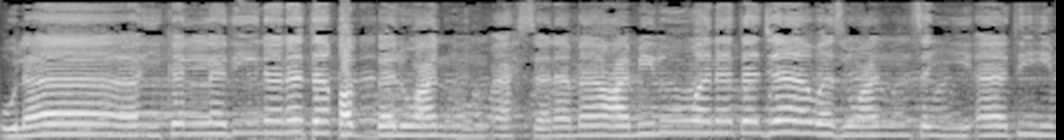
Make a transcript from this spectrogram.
أولئك الذين نتقبل عنهم أحسن ما عملوا ونتجاوز عن سيئاتهم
